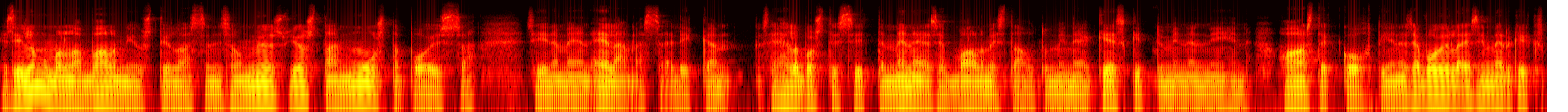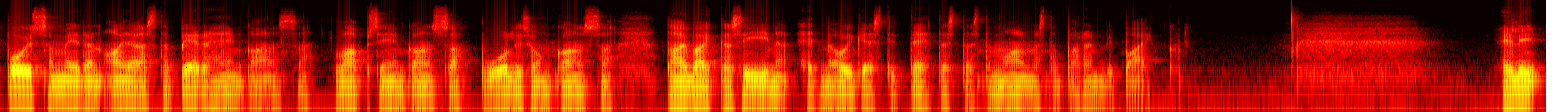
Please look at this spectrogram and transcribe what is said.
Ja silloin kun me ollaan valmiustilassa, niin se on myös jostain muusta poissa siinä meidän elämässä. Eli se helposti sitten menee se valmistautuminen ja keskittyminen niihin haastekohtiin. Ja se voi olla esimerkiksi poissa meidän ajasta perheen kanssa, lapsien kanssa, puolison kanssa tai vaikka siinä, että me oikeasti tehtäisiin tästä maailmasta parempi paikka. Eli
